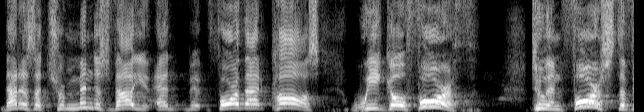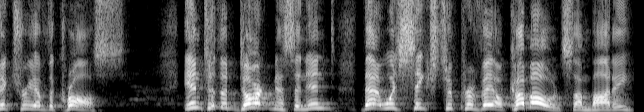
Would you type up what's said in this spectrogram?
That is a tremendous value. And for that cause, we go forth to enforce the victory of the cross into the darkness and in that which seeks to prevail. Come on, somebody.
